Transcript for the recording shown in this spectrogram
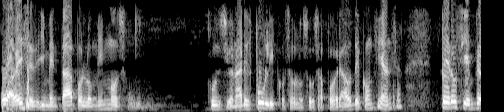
o a veces inventadas por los mismos funcionarios públicos o los, apoderados de confianza, pero siempre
